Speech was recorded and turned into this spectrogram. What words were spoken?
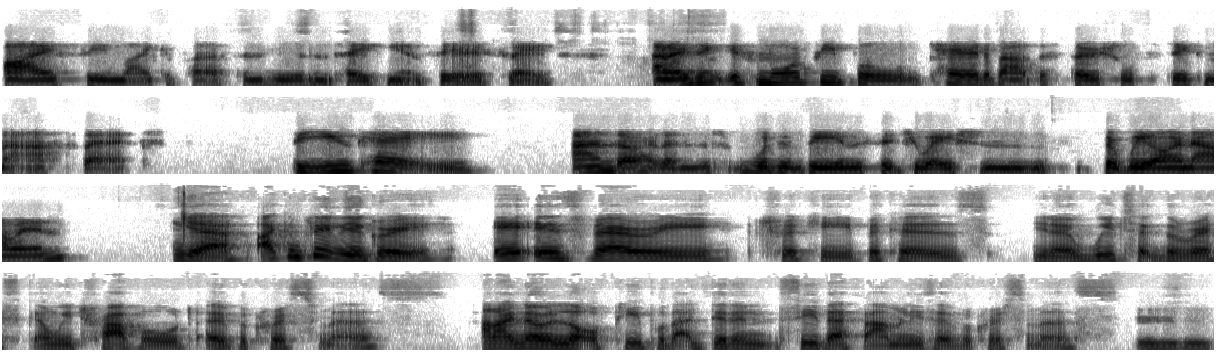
I seem like a person who isn't taking it seriously. And I think if more people cared about the social stigma aspect, the UK and Ireland wouldn't be in the situations that we are now in. Yeah, I completely agree. It is very tricky because, you know, we took the risk and we traveled over Christmas. And I know a lot of people that didn't see their families over Christmas. Mhm.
